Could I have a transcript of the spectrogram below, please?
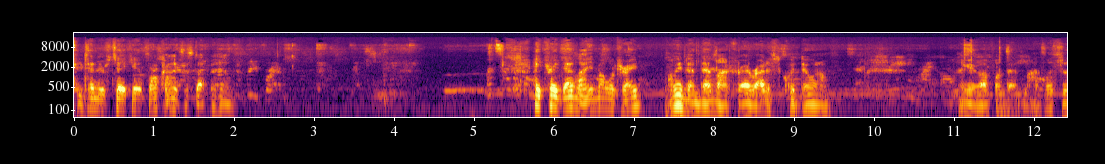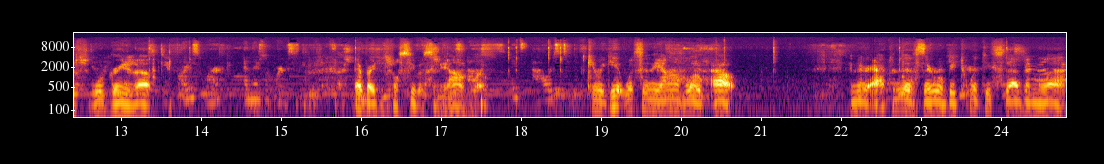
Contenders tickets, all kinds of stuff for him. Hey, trade deadline. Anybody want to trade? I ain't done deadline forever. I just quit doing them. I gave up on deadlines. Let's just we'll green it up. There's work, and there's what works for you. Everybody just will see what's in the envelope. Can we get what's in the envelope out? And there, after this, there will be 27 left.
